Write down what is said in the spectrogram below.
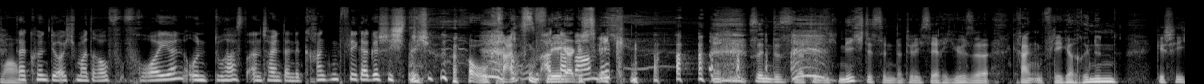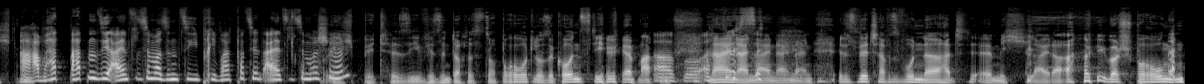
Wow. Da könnt ihr euch mal drauf freuen. Und du hast anscheinend deine Krankenpflegergeschichten. Oh, Krankenpflegergeschichten sind es natürlich nicht. Es sind natürlich seriöse Krankenpflegerinnen-Geschichten. Ah, Aber hat, hatten Sie Einzelzimmer? Sind Sie Privatpatient Einzelzimmer schön? Ich bitte Sie, wir sind doch, das ist doch brotlose Kunst, die wir machen. Ach so. Nein, nein, nein, nein, nein. Das Wirtschaftswunder hat äh, mich leider übersprungen.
